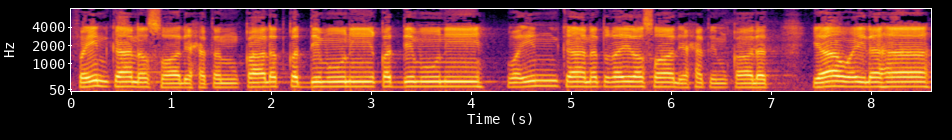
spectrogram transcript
فإن كانت صالحة قالت قدموني قدموني وإن كانت غير صالحة قالت يا ويلها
